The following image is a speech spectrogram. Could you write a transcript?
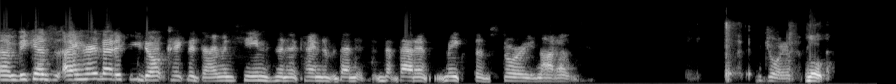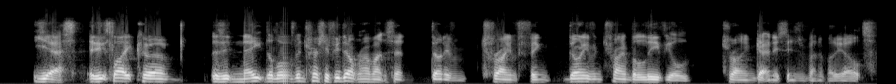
um, because I heard that if you don't take the diamond scenes, then it kind of then it, that, that it makes the story not as enjoyable. Look, yes, it's like um, is it Nate the love interest? If you don't romance it, don't even try and think. Don't even try and believe you'll try and get any scenes with anybody else.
